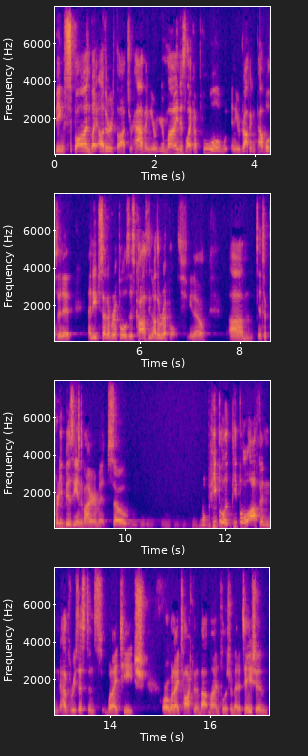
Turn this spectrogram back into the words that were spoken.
being spawned by other thoughts you're having. Your your mind is like a pool, and you're dropping pebbles in it, and each set of ripples is causing other ripples. You know. Um, it's a pretty busy environment. So people people often have resistance when I teach or when I talk to them about mindfulness or meditation.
